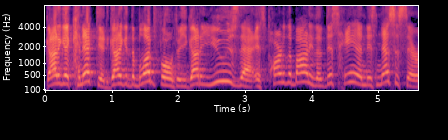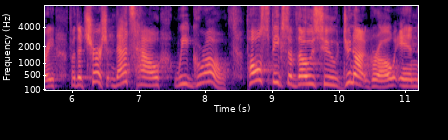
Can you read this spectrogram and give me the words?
Got to get connected. Got to get the blood flowing through. You got to use that. It's part of the body. That this hand is necessary for the church, and that's how we grow. Paul speaks of those who do not grow in,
